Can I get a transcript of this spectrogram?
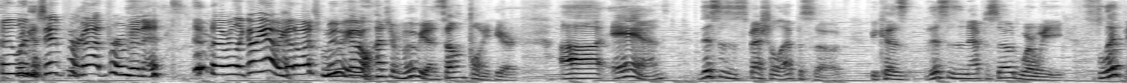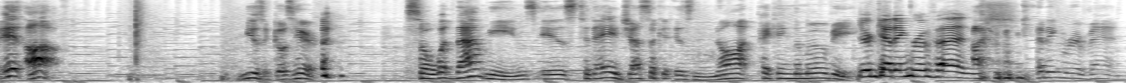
I legit forgot for a minute. But we're like, oh yeah, we gotta watch a movie. We gotta watch a movie at some point here. Uh, and this is a special episode because this is an episode where we flip it up. Music goes here. so what that means is today Jessica is not picking the movie. You're getting revenge. I'm getting revenge.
